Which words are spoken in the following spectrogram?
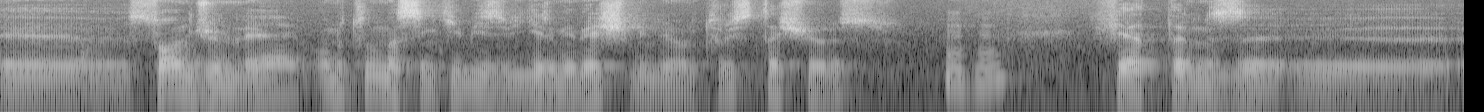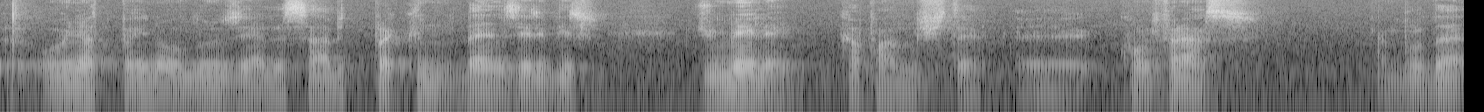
E, son cümle unutulmasın ki biz 25 milyon turist taşıyoruz. Fiyatlarınızı e, oynatmayın, olduğunuz yerde sabit bırakın benzeri bir cümleyle kapanmıştı e, konferans. Yani burada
